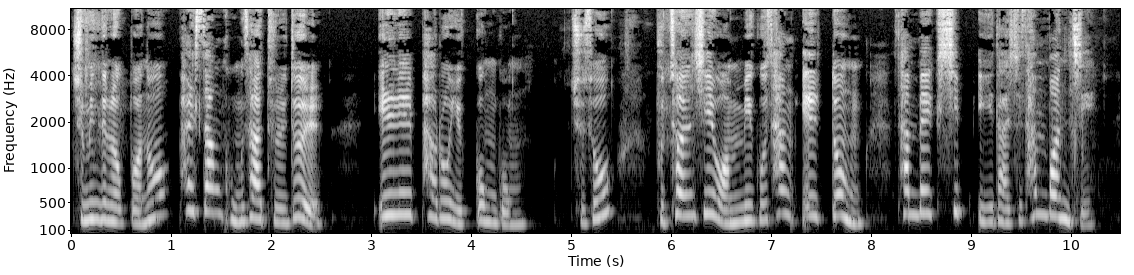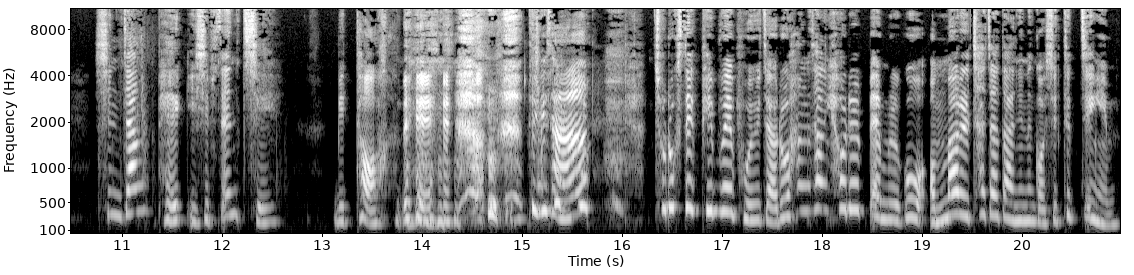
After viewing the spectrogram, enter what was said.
주민등록번호 830422 1185600, 주소 부천시 원미구 상일동 312-3번지, 신장 120cm, 미터, 네. 특이사항, 초록색 피부의 보유자로 항상 혀를 빼물고 엄마를 찾아다니는 것이 특징임.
